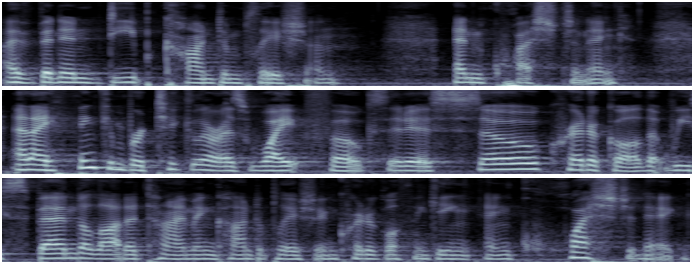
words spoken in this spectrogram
I've been in deep contemplation and questioning. And I think, in particular, as white folks, it is so critical that we spend a lot of time in contemplation, critical thinking, and questioning,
